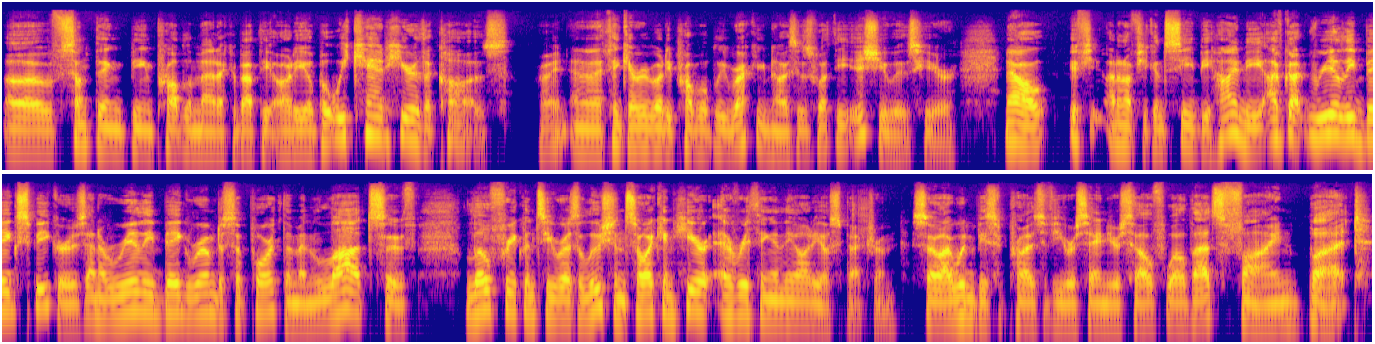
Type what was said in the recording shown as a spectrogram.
of something being problematic about the audio, but we can't hear the cause right? And I think everybody probably recognizes what the issue is here. Now, if you, I don't know if you can see behind me, I've got really big speakers and a really big room to support them and lots of low frequency resolution so I can hear everything in the audio spectrum. So I wouldn't be surprised if you were saying to yourself, well, that's fine, but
